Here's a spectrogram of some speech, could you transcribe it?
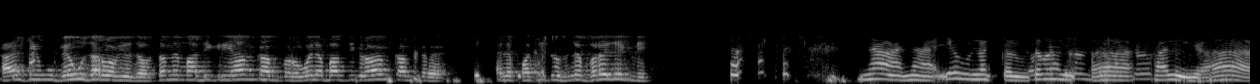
કાલથી હું ભેવું સારવા આવ્યો જાઉં. તમે માં દીકરી આમ કામ કરો ઓલા બાપ દીકરો આમ કામ કરે એટલે પછી તો સ્લેબ ભરાઈ જાય કે નહીં? ના ના એવું નથી કરવું. તમારે હા ખાલી હા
